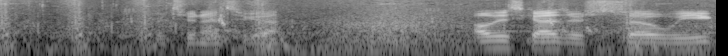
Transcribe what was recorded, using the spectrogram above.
or two nights ago. All these guys are so weak.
